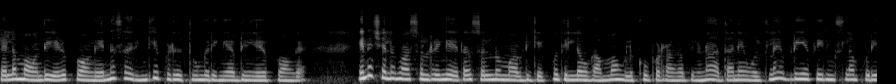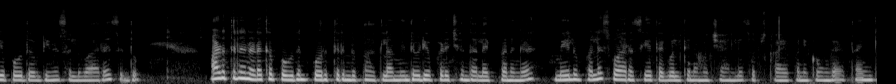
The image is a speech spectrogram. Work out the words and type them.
செல்லம்மா வந்து எழுப்புவாங்க. என்ன சார் இங்கே படுத்து தூங்குறீங்க? அப்படின்னு எழுப்புவாங்க. என்ன செல்லம்மா சொல்கிறீங்க ஏதாவது சொல்லணுமா? அப்படின்னு கேட்கும்போது இல்லை உங்கள் அம்மா உங்களை கூப்பிட்றாங்க அப்படின்னா அதானே உங்களுக்குலாம் எப்படி என் ஃபீலிங்ஸ்லாம் புரிய போகுது? அப்படின்னு சொல்லுவார் சித்து. அடுத்தது நடக்க போகுதுன்னு பொறுத்திருந்து பார்க்கலாம். இந்த வீடியோ படிச்சிருந்தால் லைக் பண்ணுங்கள் மேலும் பல சுவாரஸ்ய தகவலுக்கு நம்ம சேனலை சப்ஸ்கிரைப் பண்ணிக்கோங்க. தேங்க்யூ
